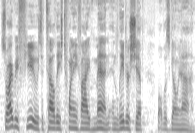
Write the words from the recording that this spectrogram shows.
So I refused to tell these 25 men in leadership what was going on.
